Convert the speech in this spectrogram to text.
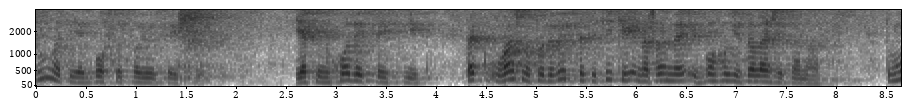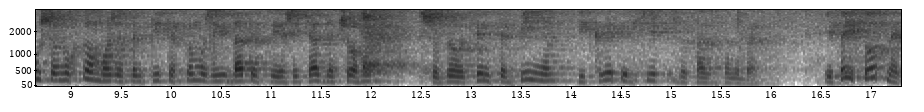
думати, як Бог сотворив цей світ, як Він ходить в цей світ. Так уважно подивитися, то тільки, напевне, і Богові залежить на нас. Тому що ну, хто може терпіти, хто може віддати своє життя для чого? Щоб цим терпінням відкрити вхід до Царства Небесного. І цей сотник,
